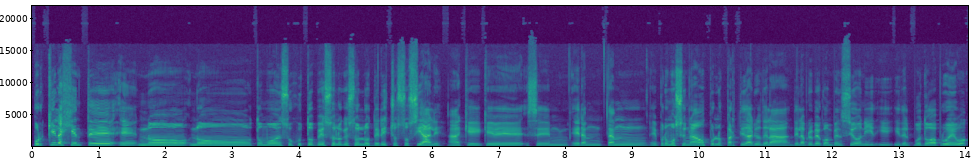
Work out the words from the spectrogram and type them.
por qué la gente eh, no, no, tomó en su justo peso lo que son los derechos sociales, ah, que, se, mm, eran tan eh, promocionados por los partidarios de la, de la propia convención y, del voto apruebo?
